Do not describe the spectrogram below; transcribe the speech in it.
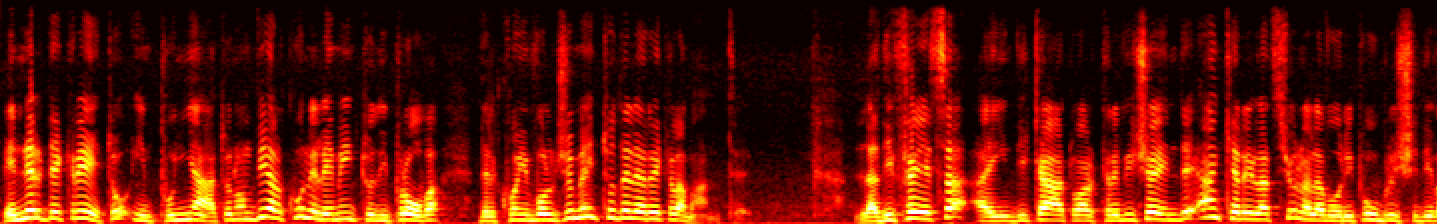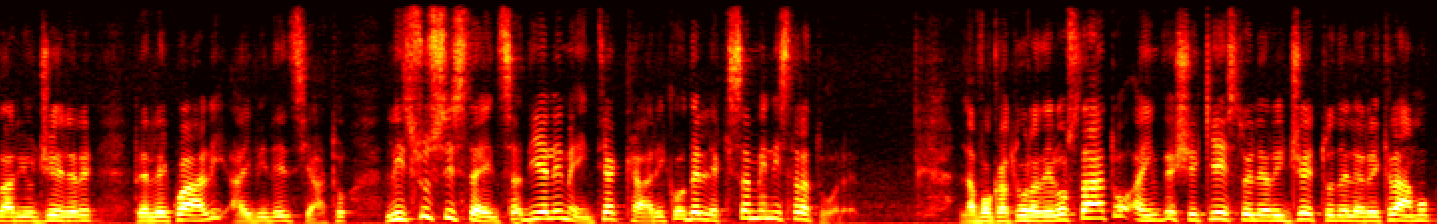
e nel decreto impugnato non vi è alcun elemento di prova del coinvolgimento del reclamante. La difesa ha indicato altre vicende anche in relazione a lavori pubblici di vario genere per le quali ha evidenziato l'insussistenza di elementi a carico dell'ex amministratore. L'Avvocatura dello Stato ha invece chiesto il rigetto del reclamo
